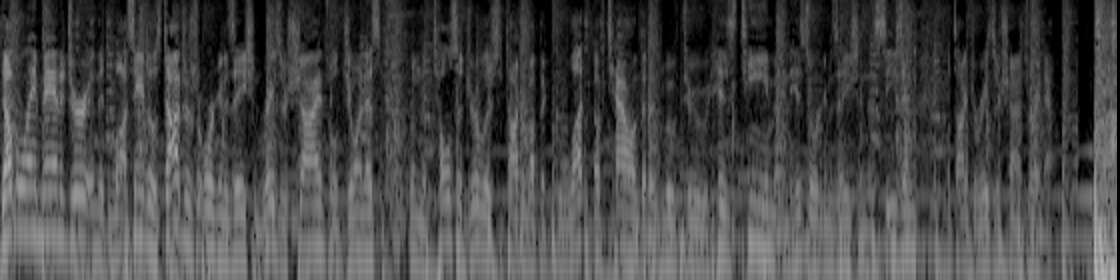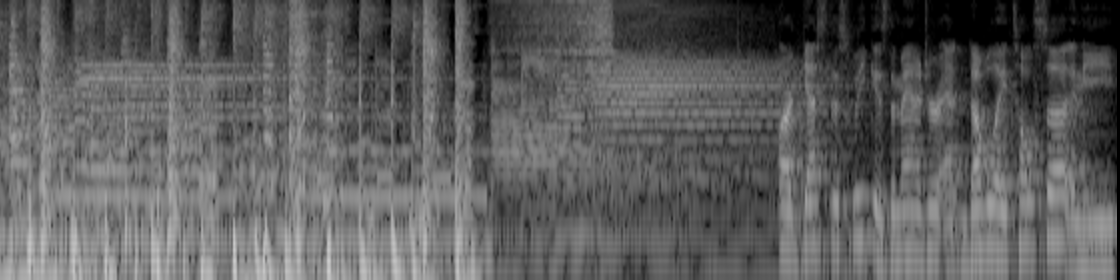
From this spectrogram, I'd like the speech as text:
Double A manager in the Los Angeles Dodgers organization, Razor Shines, will join us from the Tulsa Drillers to talk about the glut of talent that has moved to his team and his organization this season. We'll talk to Razor Shines right now. Our guest this week is the manager at Double A Tulsa in the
